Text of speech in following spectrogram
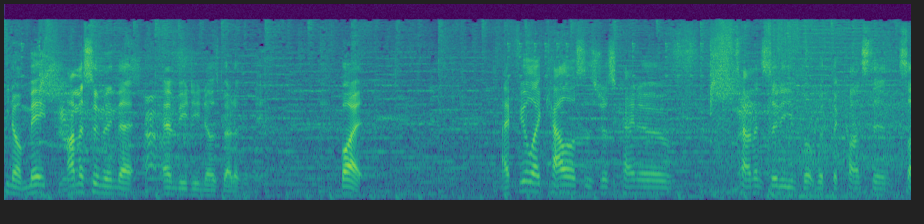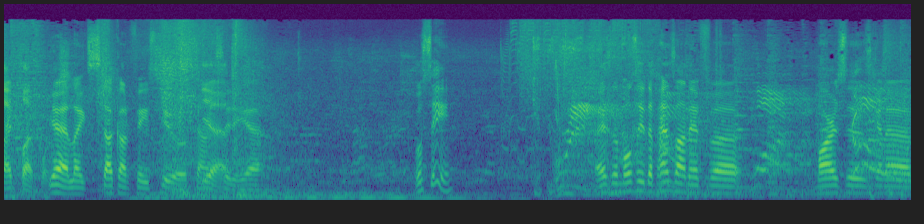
you know, may, I'm assuming that MVD knows better than me. But I feel like Kalos is just kind of Town and City, but with the constant side platforms. Yeah, like stuck on phase two of Town Yeah. City, yeah. We'll see. I guess it mostly depends on if uh, Marss is going to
